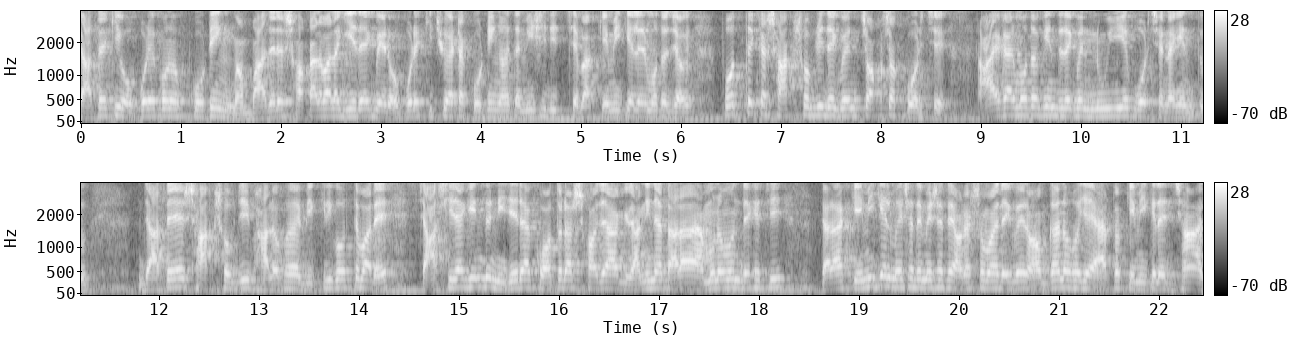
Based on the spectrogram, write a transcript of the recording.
তাতে কি ওপরে কোনো কোটিং বাজারে সকালবেলা গিয়ে দেখবেন ওপরে কিছু একটা কোটিং হয়তো মিশিয়ে দিচ্ছে বা কেমিক্যালের মতো জগ প্রত্যেকটা শাকসবজি দেখবেন চকচক করছে। আগেকার মতো কিন্তু দেখবেন নুইয়ে পড়ছে না কিন্তু। যাতে শাকসবজি ভালোভাবে বিক্রি করতে পারে। চাষিরা কিন্তু নিজেরা কতটা সজাগ জানি না, তারা এমন এমন দেখেছি। তারা কেমিক্যাল মেশাতে মেশাতে অনেক সময় দেখবেন অজ্ঞানও হয়ে যায়, এত কেমিক্যালের ঝাঁজ।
